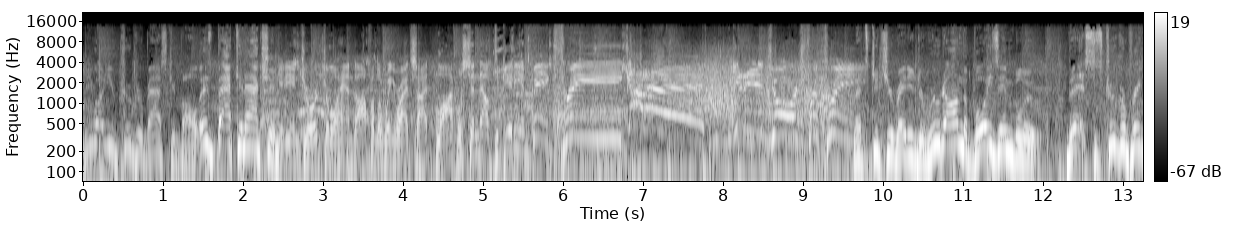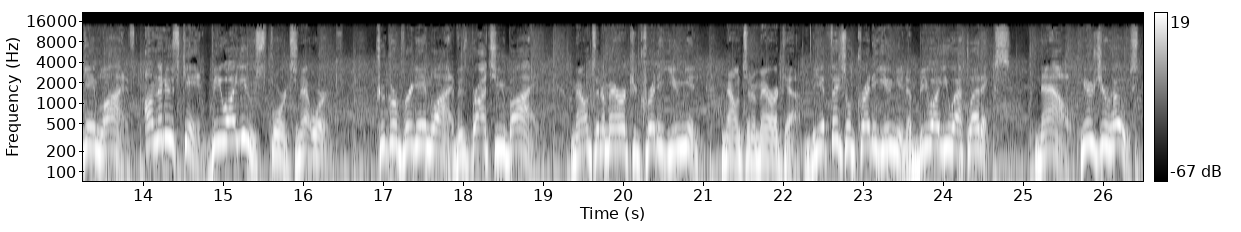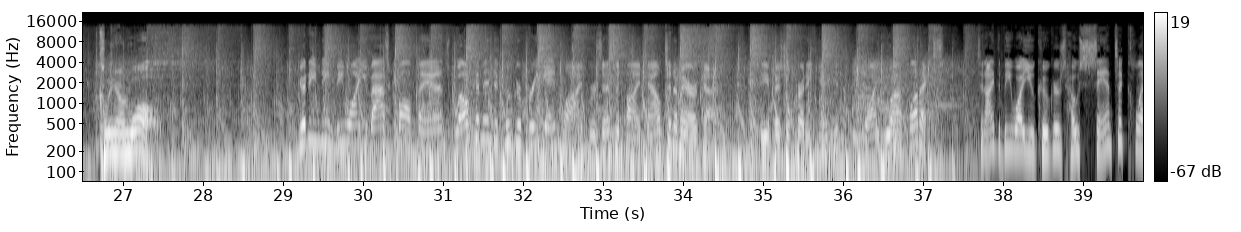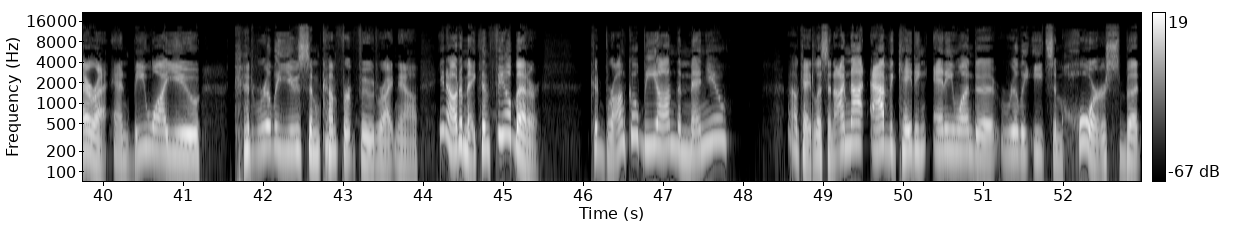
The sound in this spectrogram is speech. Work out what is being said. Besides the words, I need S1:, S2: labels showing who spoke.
S1: BYU Cougar basketball is back in action.
S2: Gideon George will hand off on the wing right side. Block We'll send out to Gideon. Big three. Got it! Gideon George for three.
S1: Let's get you ready to root on the boys in blue. This is Cougar Pregame Live on the Nu Skin, BYU Sports Network. Cougar Pregame Live is brought to you by Mountain America Credit Union. Mountain America, the official credit union of BYU Athletics. Now, here's your host, Cleon Wall.
S3: Good evening, BYU basketball fans. Welcome into Cougar Pregame Live, presented by Mountain America, the official credit union of BYU Athletics. Tonight, the BYU Cougars host Santa Clara, and BYU could really use some comfort food right now, you know, to make them feel better. Could Bronco be on the menu? Okay, listen, I'm not advocating anyone to really eat some horse, but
